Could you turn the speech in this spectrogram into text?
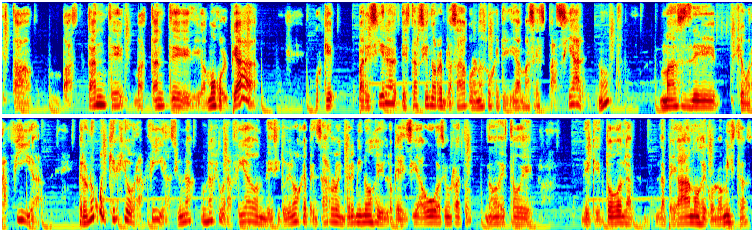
está bastante, bastante, digamos, golpeada, porque pareciera estar siendo reemplazada por una subjetividad más espacial, ¿no? Más de geografía, pero no cualquier geografía, sino una, una, geografía donde si tuviéramos que pensarlo en términos de lo que decía Hugo hace un rato, ¿no? De esto de, de que todos la, la, pegábamos de economistas,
